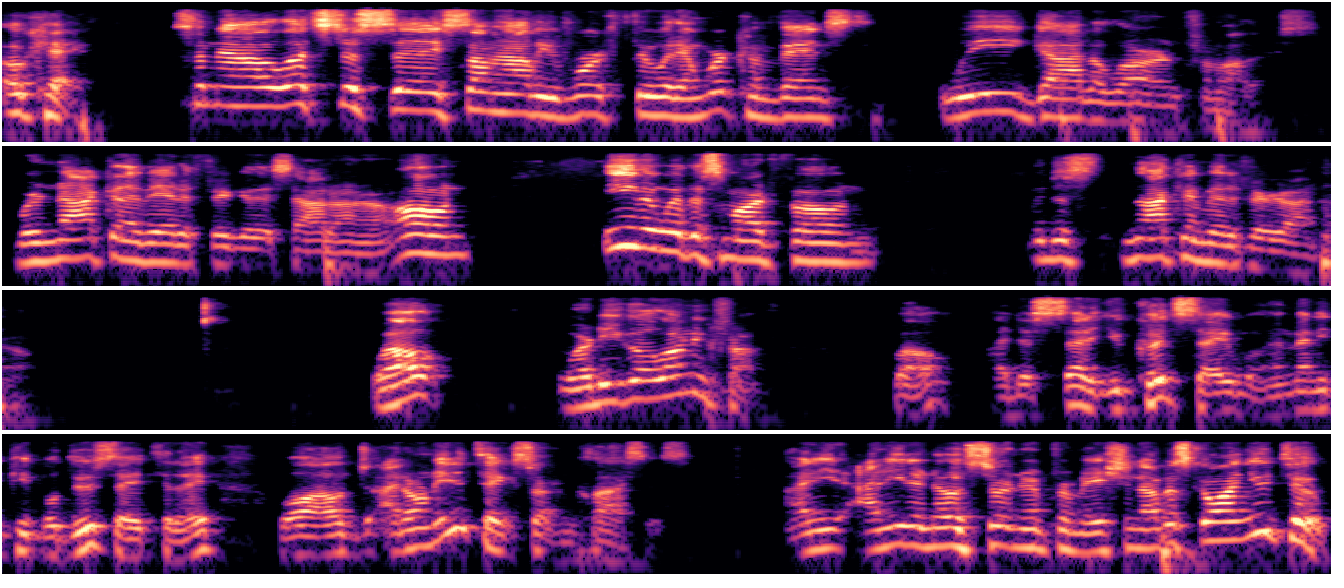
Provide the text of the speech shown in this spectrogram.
okay, so now let's just say somehow we've worked through it and we're convinced we got to learn from others. We're not going to be able to figure this out on our own, even with a smartphone. We're just not going to be able to figure it out on our own. Well, where do you go learning from? Well, I just said. You could say, well, and many people do say today, well, I'll, I don't need to take certain classes. I need I need to know certain information. I'll just go on YouTube.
